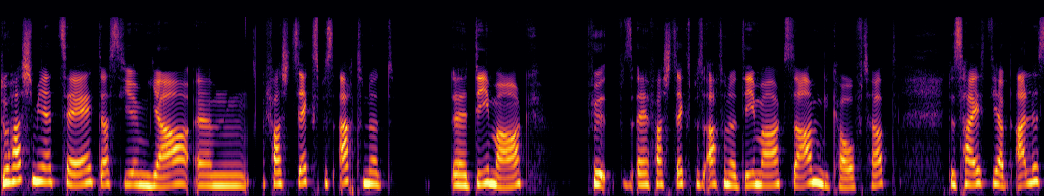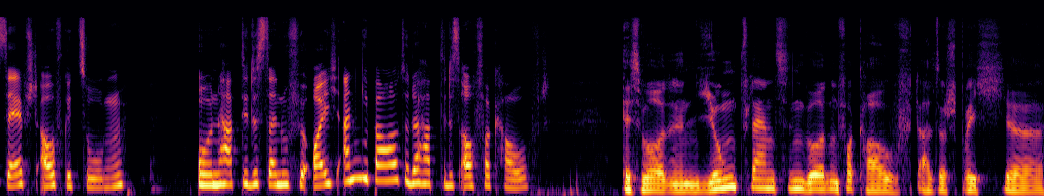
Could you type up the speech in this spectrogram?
Du hast mir erzählt, dass ihr im Jahr ähm, fast 600 bis 800 äh, D-Mark für äh, fast 600 bis 800 D-Mark Samen gekauft habt. Das heißt, ihr habt alles selbst aufgezogen. Und habt ihr das dann nur für euch angebaut oder habt ihr das auch verkauft? Es wurden Jungpflanzen wurden verkauft, also sprich äh,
